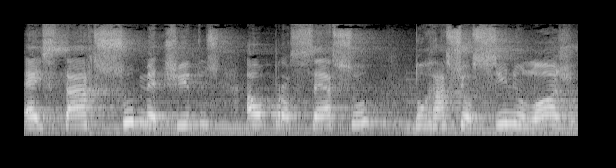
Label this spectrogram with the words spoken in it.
é estar submetidos ao processo do raciocínio lógico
